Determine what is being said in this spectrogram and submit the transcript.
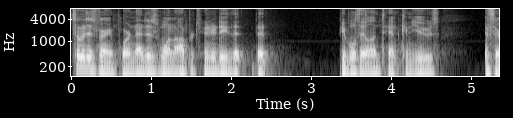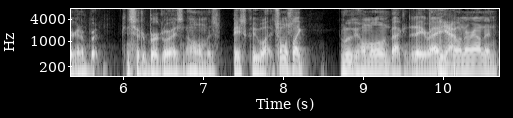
So it is very important. That is one opportunity that that people with ill intent can use if they're going to bur- consider burglarizing a home. Is basically what it's almost like the movie Home Alone back in the day, right? Yeah. Going around and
